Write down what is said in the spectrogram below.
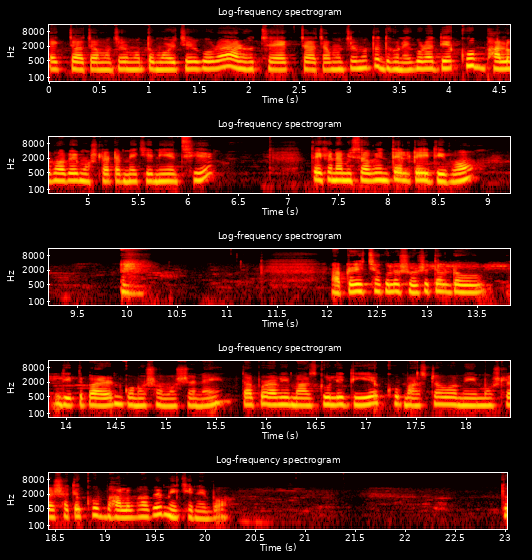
এক চা চামচের মতো মরিচের গুঁড়া আর হচ্ছে এক চা চামচের মতো ধনে গুঁড়া দিয়ে খুব ভালোভাবে মশলাটা মেখে নিয়েছি। তো এখানে আমি সয়াবিন তেলটাই দিব। আপনার ইচ্ছা করলে সরষের তেলটাও দিতে পারেন, কোনো সমস্যা নেই। তারপর আমি মাছগুলি দিয়ে খুব মাছটাও আমি মশলার সাথে খুব ভালোভাবে মেখে নেব। তো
